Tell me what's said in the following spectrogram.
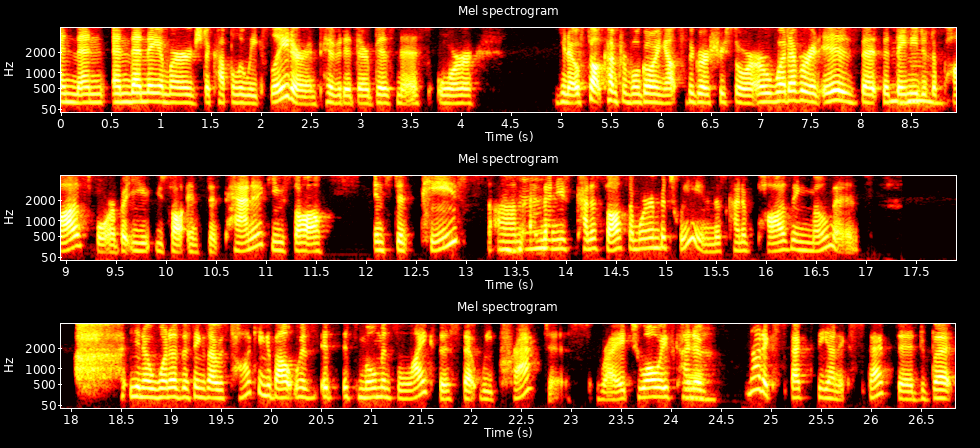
and then and then they emerged a couple of weeks later and pivoted their business or you know felt comfortable going out to the grocery store or whatever it is that that they mm-hmm. needed to mm-hmm. pause for but you you saw instant panic you saw instant peace um, mm-hmm. and then you kind of saw somewhere in between this kind of pausing moment you know one of the things i was talking about was it, it's moments like this that we practice right to always kind yeah. of not expect the unexpected but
